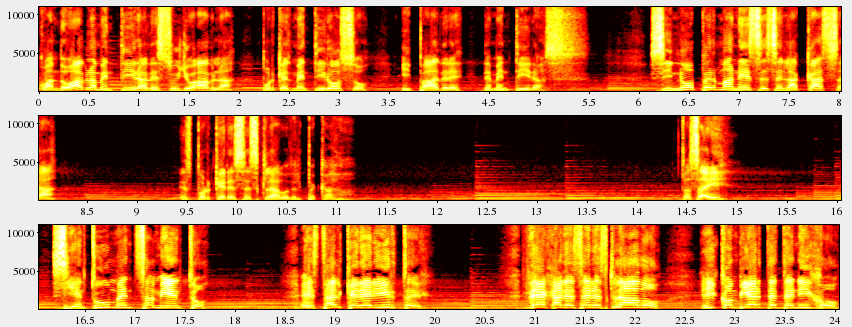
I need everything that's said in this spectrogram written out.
Cuando habla mentira, de suyo habla, porque es mentiroso y padre de mentiras. Si no permaneces en la casa, es porque eres esclavo del pecado. ¿Estás ahí? Si en tu pensamiento está el querer irte, deja de ser esclavo y conviértete en hijo.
